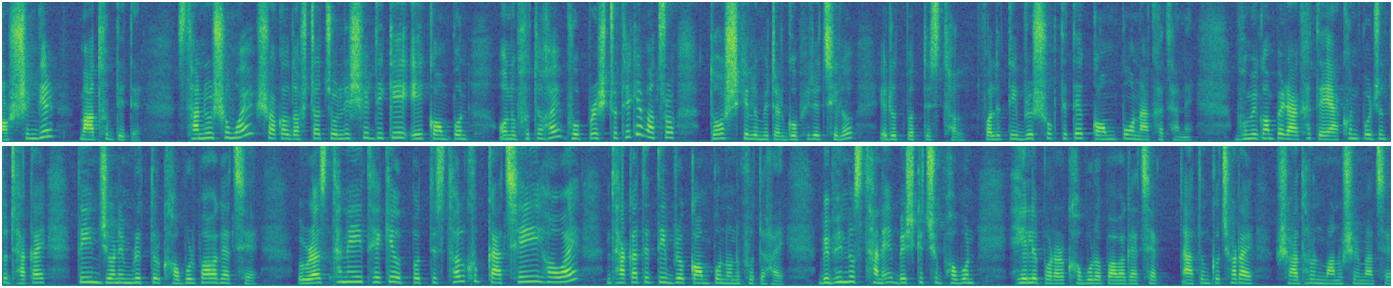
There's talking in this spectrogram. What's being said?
নরসিংদীর মাধবদীতে স্থানীয় সময় সকাল দশটা চল্লিশের দিকে এই কম্পন অনুভূত হয়। ভূপৃষ্ঠ থেকে মাত্র দশ কিলোমিটার গভীরে ছিল এর উৎপত্তি স্থল, ফলে তীব্র শক্তিতে কম্পন আঘাত হানে। ভূমিকম্পের আঘাতে এখন পর্যন্ত ঢাকায় তিন জনের মৃত্যুর খবর পাওয়া গেছে। রাজধানী থেকে উৎপত্তিস্থল খুব কাছেই হওয়ায় ঢাকাতে তীব্র কম্পন অনুভূত হয়। বিভিন্ন স্থানে বেশ কিছু ভবন হেলে পড়ার খবরও পাওয়া গেছে। আতঙ্ক ছড়ায় সাধারণ মানুষের মাঝে।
